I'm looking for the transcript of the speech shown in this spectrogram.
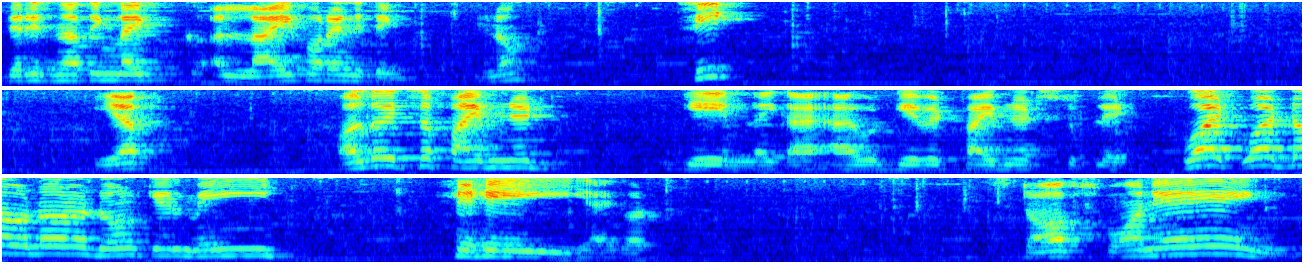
There is nothing like a life or anything, you know? See? Yep. Although it's a 5 minute game. Like I, I would give it five minutes to play. What? What? No, no, no! Don't kill me. Hey, I got. Stop spawning.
